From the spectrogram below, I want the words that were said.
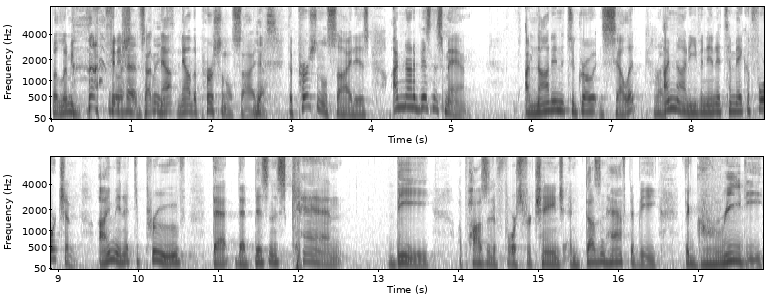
but let me finish. ahead, so now, now the personal side. Yes. The personal side is I'm not a businessman. I'm not in it to grow it and sell it. Right. I'm not even in it to make a fortune. I'm in it to prove that that business can be a positive force for change and doesn't have to be the greedy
